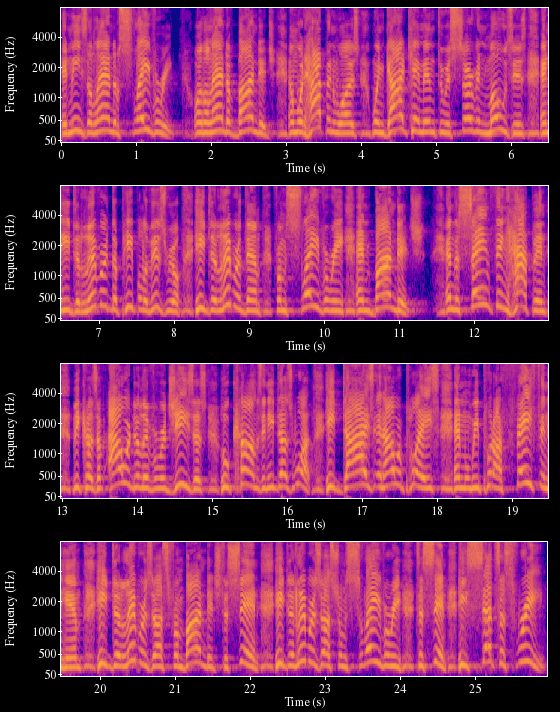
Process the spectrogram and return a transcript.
it means the land of slavery or the land of bondage. And what happened was when God came in through his servant Moses and he delivered the people of Israel, he delivered them from slavery and bondage. And the same thing happened because of our deliverer, Jesus, who comes and he does what? He dies in our place. And when we put our faith in him, he delivers us from bondage to sin. He delivers us from slavery to sin. He sets us free.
